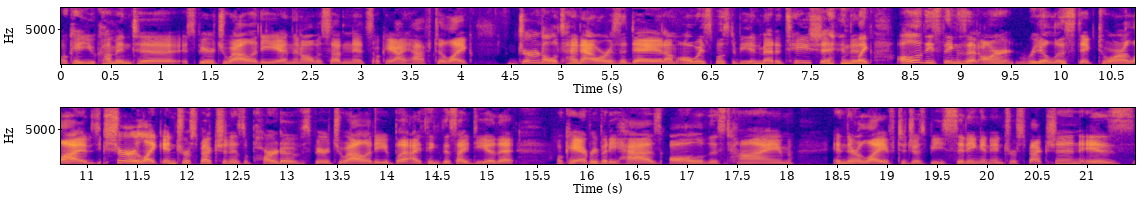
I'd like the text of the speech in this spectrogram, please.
okay, you come into spirituality and then all of a sudden it's, okay, I have to like journal 10 hours a day and I'm always supposed to be in meditation. like all of these things that aren't realistic to our lives. Sure, like introspection is a part of spirituality, but I think this idea that, okay, everybody has all of this time in their life to just be sitting in introspection is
